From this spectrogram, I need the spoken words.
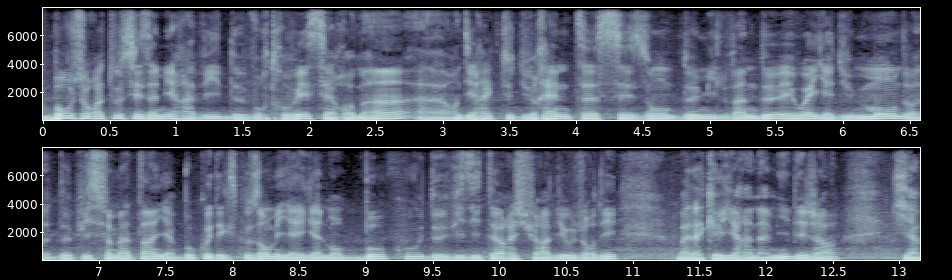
Bonjour à tous les amis, ravi de vous retrouver. C'est Romain euh, en direct du Rent saison 2022. Et ouais, il y a du monde depuis ce matin. Il y a beaucoup d'exposants, mais il y a également beaucoup de visiteurs. Et je suis ravi aujourd'hui bah, d'accueillir un ami déjà qui a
